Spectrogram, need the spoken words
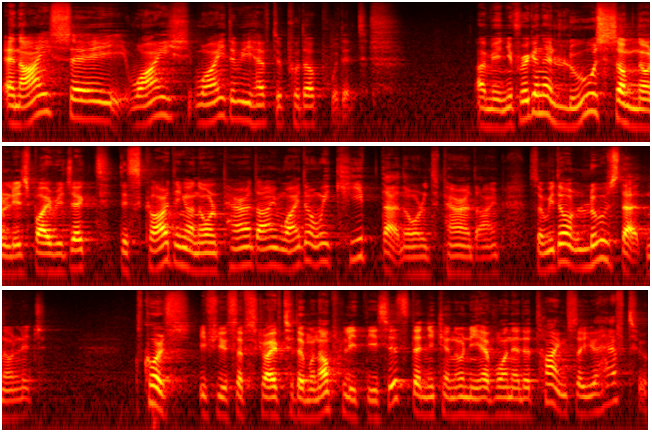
And I say, why, why do we have to put up with it? I mean, if we're going to lose some knowledge by reject, discarding an old paradigm, why don't we keep that old paradigm so we don't lose that knowledge? Of course, if you subscribe to the monopoly thesis, then you can only have one at a time, so you have to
